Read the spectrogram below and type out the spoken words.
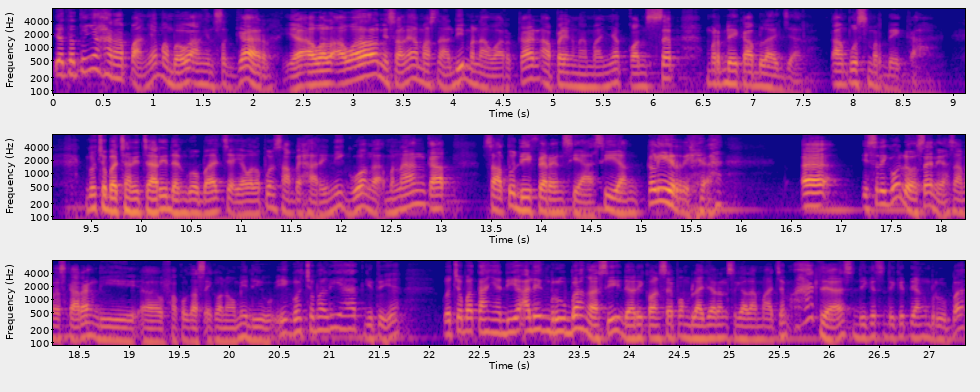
Ya tentunya harapannya membawa angin segar. Ya awal-awal misalnya Mas Nadiem menawarkan apa yang namanya konsep Merdeka Belajar, kampus Merdeka. Gue coba cari-cari dan gue baca ya walaupun sampai hari ini gue nggak menangkap satu diferensiasi yang clear ya. Eh, istri gue dosen ya sampai sekarang di uh, Fakultas Ekonomi di UI. Gue coba lihat gitu ya. Gue coba tanya dia, ada yang berubah nggak sih dari konsep pembelajaran segala macam? Ada sedikit-sedikit yang berubah,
